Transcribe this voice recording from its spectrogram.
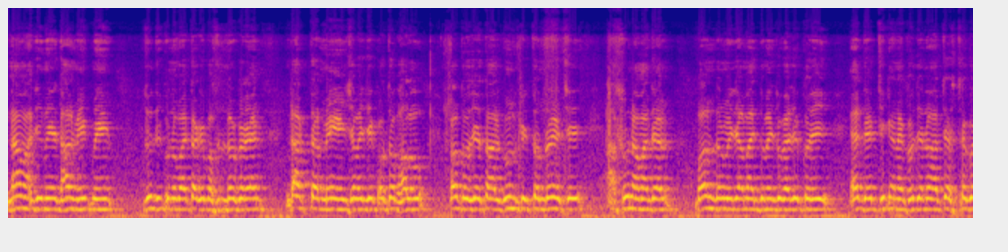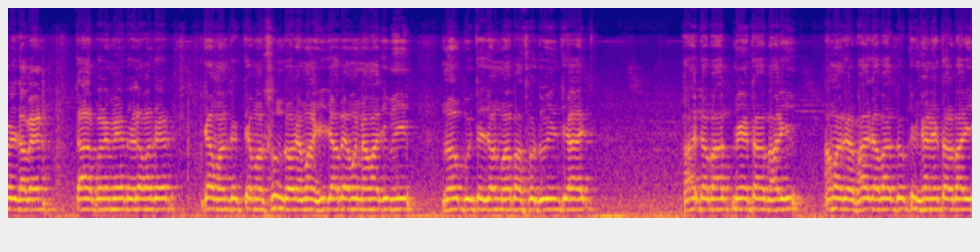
নামাজি মেয়ে, ধার্মিক মেয়ে। যদি কোনো ভাই তাকে পছন্দ করেন, ডাক্তার মেয়ে হিসেবে যে কত ভালো কত যে তার গুণ কীর্তন রয়েছে। আসুন আমাদের বন্ধন মিডিয়ার মাধ্যমে যোগাযোগ করে এদের ঠিকানা খুঁজে নেওয়ার চেষ্টা করে যাবেন। তারপরে মেয়েদের আমাদের যেমন দেখতে এমন সুন্দর, এমন হিজাব, এমন নামাজি মেয়ে নব্বইতে জন্ম পাঁচশো দুই ইঞ্চি হাইট হায়দ্রাবাদ, মেয়েটা বাড়ি আমাদের হায়দ্রাবাদ, দক্ষিণখানে তার বাড়ি।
